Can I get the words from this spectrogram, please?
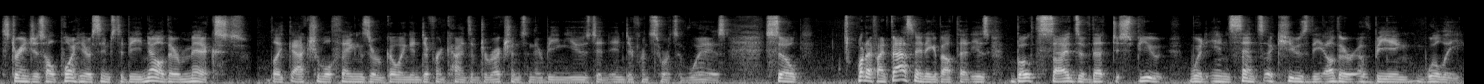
Strange's whole point here seems to be, no, they're mixed. Like actual things are going in different kinds of directions and they're being used in, in different sorts of ways. So what I find fascinating about that is both sides of that dispute would, in sense, accuse the other of being woolly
